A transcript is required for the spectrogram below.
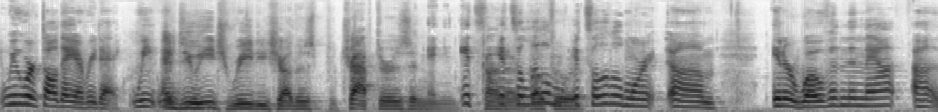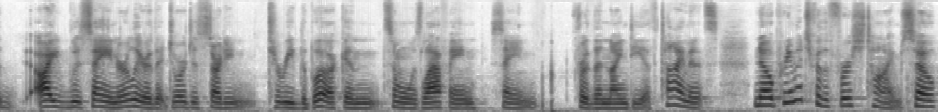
we worked all day, every day. We, we And do you each read each other's chapters and it's it's a little it? it's a little more um, interwoven than that. Uh, I was saying earlier that George is starting to read the book, and someone was laughing, saying for the 90th time, and it's no, pretty much for the first time. So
